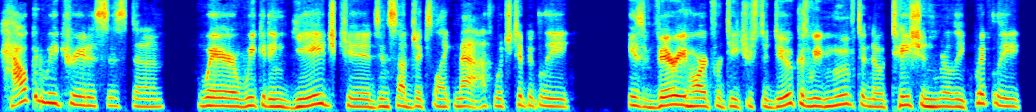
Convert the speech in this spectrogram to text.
how could we create a system where we could engage kids in subjects like math, which typically is very hard for teachers to do because we moved to notation really quickly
